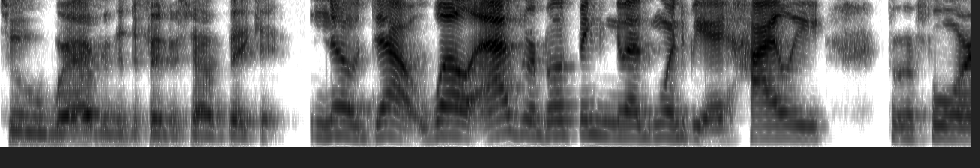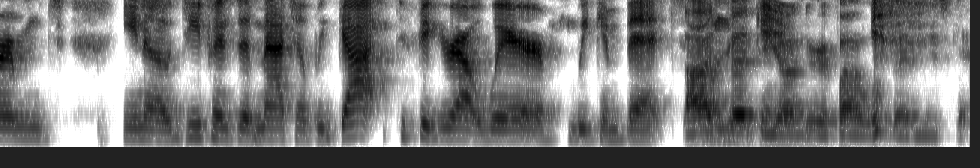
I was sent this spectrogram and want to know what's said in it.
to wherever the defenders have vacated. No doubt. Well, as we're both thinking that's going to be a highly performed you know, defensive matchup. We got to figure out where we can bet. I'd bet game. the under if I was betting this game.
